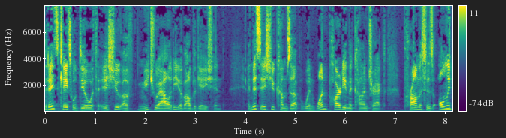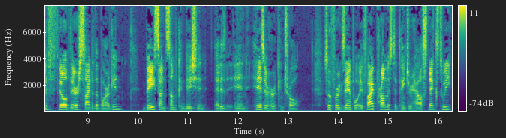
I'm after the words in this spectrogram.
Today's case will deal with the issue of mutuality of obligation. And this issue comes up when one party in the contract promises only to fulfill their side of the bargain based on some condition that is in his or her control. So, for example, if I promise to paint your house next week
